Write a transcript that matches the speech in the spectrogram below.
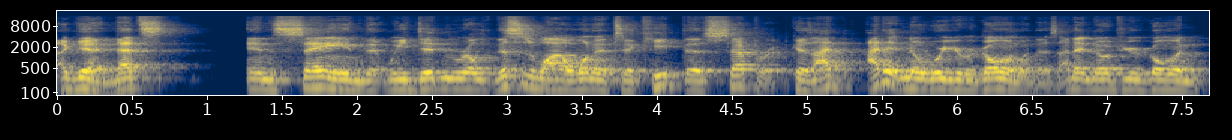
Again, that's insane that we didn't really this is why I wanted to keep this separate because I I didn't know where you were going with this. I didn't know if you were going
